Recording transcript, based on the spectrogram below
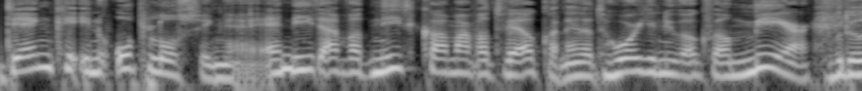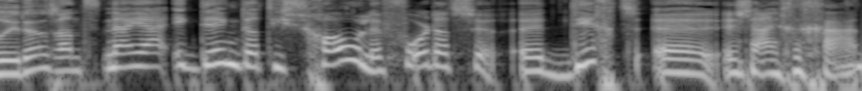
denken in oplossingen. En niet aan wat niet kan, maar wat wel kan. En dat hoor je nu ook wel meer. Hoe bedoel je dat? Want nou ja, ik denk dat die scholen, voordat ze uh, dicht uh, zijn gegaan,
